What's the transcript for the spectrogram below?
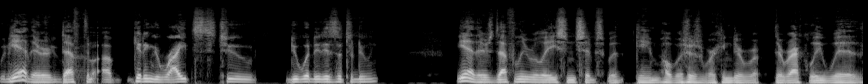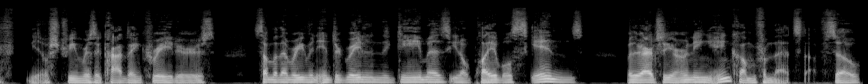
Yeah, they're definitely uh, getting the rights to do what it is that they're doing. Yeah, there's definitely relationships with game publishers working di- directly with, you know, streamers and content creators. Some of them are even integrated in the game as, you know, playable skins where they're actually earning income from that stuff. So,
